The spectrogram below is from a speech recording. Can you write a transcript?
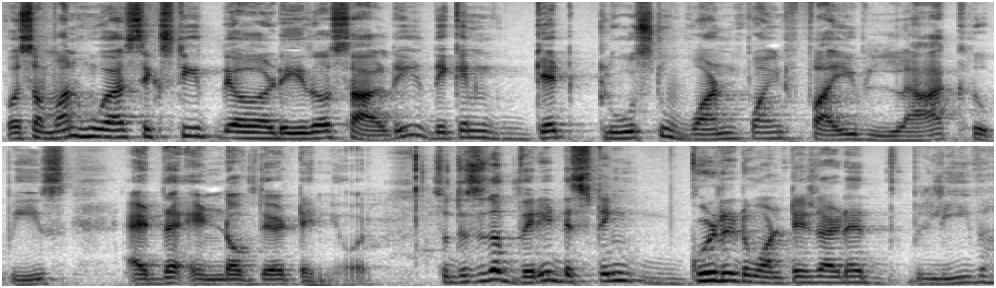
For someone who has 60 uh, days of salary, they can get close to 1.5 lakh rupees at the end of their tenure. So this is a very distinct good advantage that I believe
